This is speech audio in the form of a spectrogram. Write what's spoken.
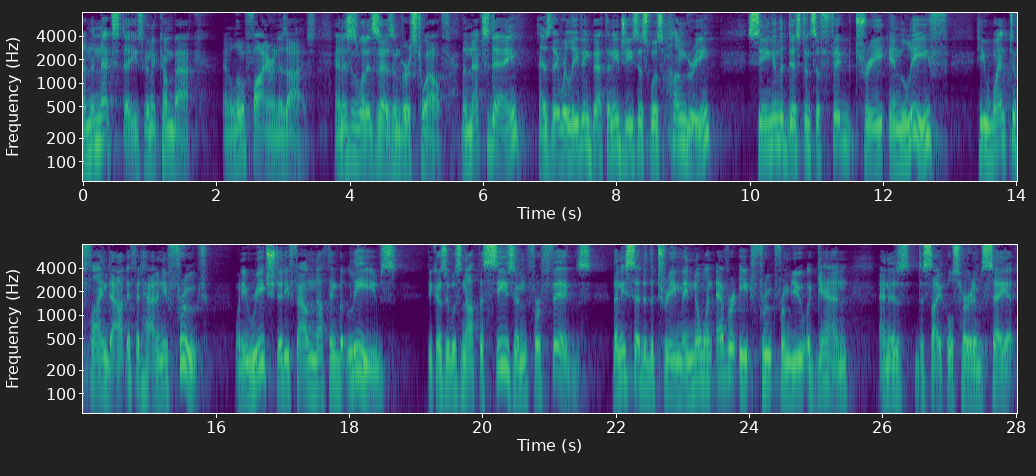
then the next day he's going to come back and a little fire in his eyes. And this is what it says in verse 12. The next day, as they were leaving Bethany, Jesus was hungry. Seeing in the distance a fig tree in leaf, he went to find out if it had any fruit. When he reached it, he found nothing but leaves, because it was not the season for figs. Then he said to the tree, May no one ever eat fruit from you again. And his disciples heard him say it.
